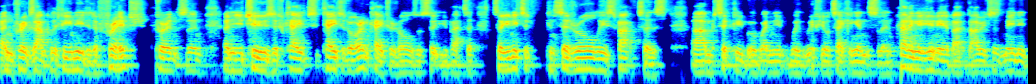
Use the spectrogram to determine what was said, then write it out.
And for example, if you needed a fridge for instance, and you choose if catered or uncatered halls will suit you better. So you need to consider all these factors, um, particularly when you with, if you're taking insulin. Having a uni about diabetes doesn't mean it,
